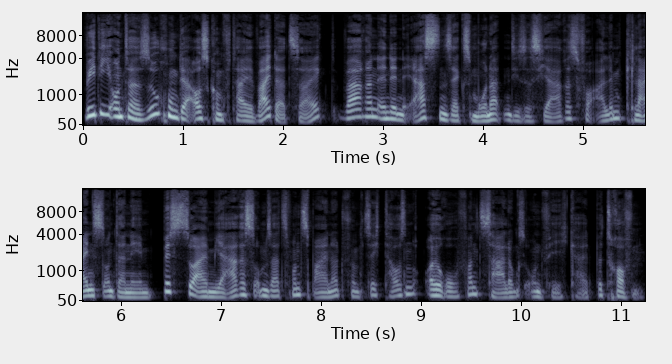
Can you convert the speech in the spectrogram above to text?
Wie die Untersuchung der Auskunftei weiter zeigt, waren in den ersten sechs Monaten dieses Jahres vor allem Kleinstunternehmen bis zu einem Jahresumsatz von 250.000 Euro von Zahlungsunfähigkeit betroffen.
